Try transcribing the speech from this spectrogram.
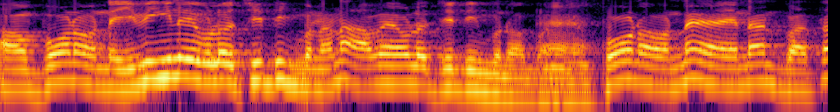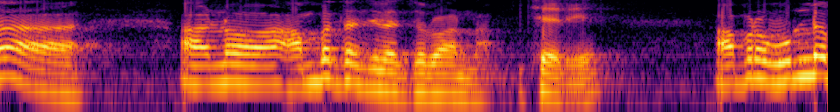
அவன் போன உடனே இவங்களே இவ்வளோ சீட்டிங் பண்ணானா அவன் எவ்வளோ சீட்டிங் பண்ணுவான். போன உடனே என்னன்னு பார்த்தா இன்னும் ஐம்பத்தஞ்சு லட்ச ரூபான்னா. சரி. அப்புறம் உள்ளே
